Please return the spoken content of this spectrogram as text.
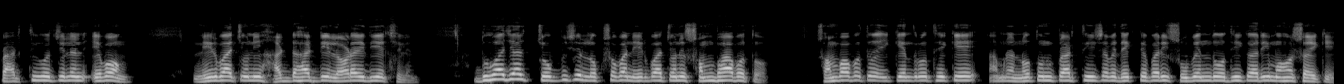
প্রার্থী হয়েছিলেন এবং নির্বাচনী হাড্ডাহাড্ডি লড়াই দিয়েছিলেন। দু হাজার চব্বিশের লোকসভা নির্বাচনে সম্ভবত সম্ভবত এই কেন্দ্র থেকে আমরা নতুন প্রার্থী হিসাবে দেখতে পারি শুভেন্দু অধিকারী মহাশয়কে।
